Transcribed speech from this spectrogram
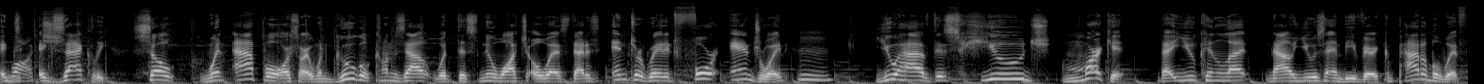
Ex- watch. Exactly. So when Apple, or sorry, when Google comes out with this new Watch OS that is integrated for Android, Mm. you have this huge market that you can let now use and be very compatible with.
